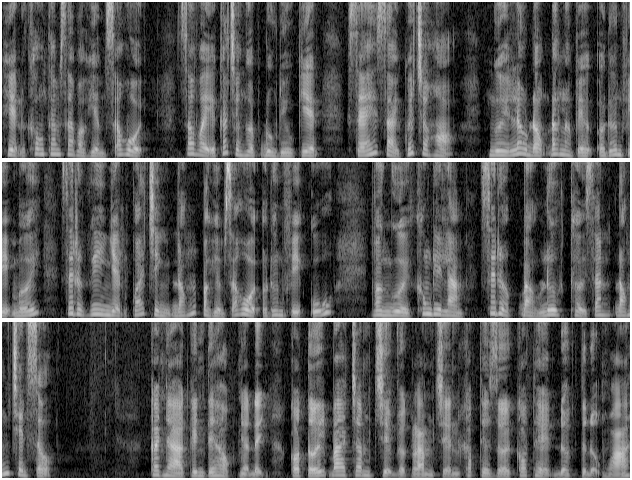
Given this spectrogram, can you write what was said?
hiện không tham gia bảo hiểm xã hội. Do vậy, các trường hợp đủ điều kiện sẽ giải quyết cho họ – người lao động đang làm việc ở đơn vị mới sẽ được ghi nhận quá trình đóng bảo hiểm xã hội ở đơn vị cũ và người không đi làm sẽ được bảo lưu thời gian đóng trên sổ. Các nhà kinh tế học nhận định có tới 300 triệu việc làm trên khắp thế giới có thể được tự động hóa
